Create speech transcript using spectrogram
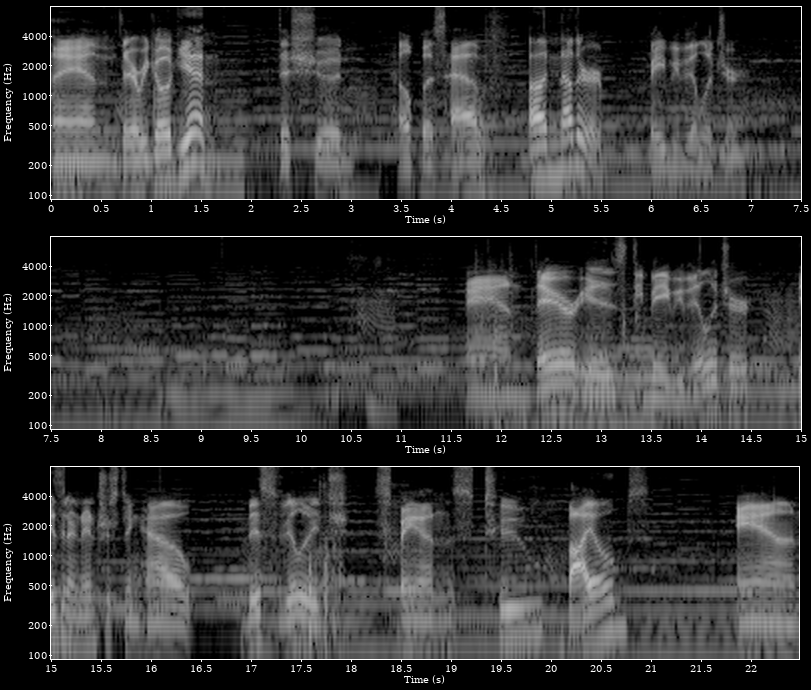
And there we go again. This should help us have another baby villager. And there is the baby villager. Isn't it interesting how this village spans two biomes and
